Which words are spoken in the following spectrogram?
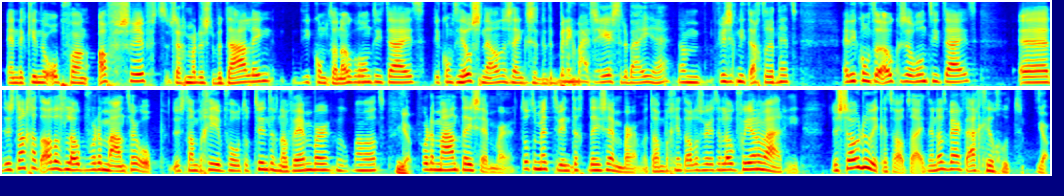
En de kinderopvangafschrift, zeg maar dus de betaling, die komt dan ook rond die tijd. Die komt heel snel. Dan denken ze, dan ben ik maar als eerste erbij. Hè? Dan vis ik niet achter het net. En die komt dan ook zo rond die tijd. Eh, dus dan gaat alles lopen voor de maand erop. Dus dan begin je bijvoorbeeld op 20 november, ik noem maar wat, Ja. voor de maand december. Tot en met 20 december. Want dan begint alles weer te lopen voor januari. Dus zo doe ik het altijd. En dat werkt eigenlijk heel goed. Ja,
